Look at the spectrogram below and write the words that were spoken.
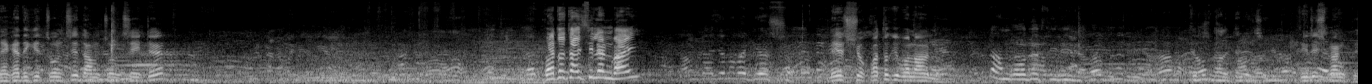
দেখা দেখি চলছে দাম চলছে এটা। কত চাইছিলেন ভাই? দেড়শো। কত কি বলা হলো? তিরিশ ভাঙতে।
